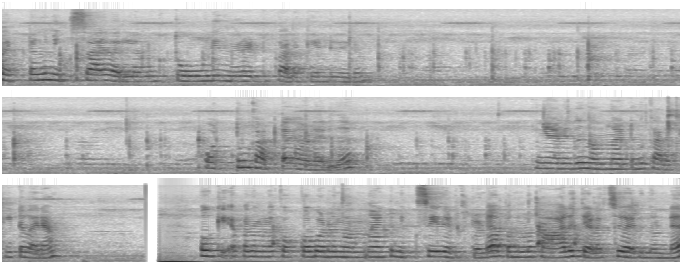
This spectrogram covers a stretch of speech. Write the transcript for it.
പെട്ടെന്ന് മിക്സായി വരില്ല. നമുക്ക് തോന്നി ഇട്ട് കലക്കേണ്ടി വരും. ഒട്ടും കട്ട കാണരുത്. ഞാനിത് നന്നായിട്ടൊന്ന് കലക്കിയിട്ട് വരാം. ഓക്കെ അപ്പോൾ നമ്മൾ കൊക്കോ പൗഡർ നന്നായിട്ട് മിക്സ് ചെയ്തെടുത്തിട്ടുണ്ട്. അപ്പോൾ നമ്മൾ പാൽ തിളച്ച് വരുന്നുണ്ട്.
